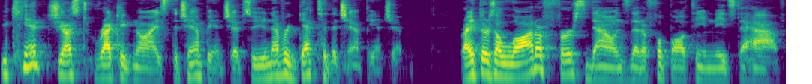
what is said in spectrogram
you can't just recognize the championship, so you never get to the championship, right? There's a lot of first downs that a football team needs to have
